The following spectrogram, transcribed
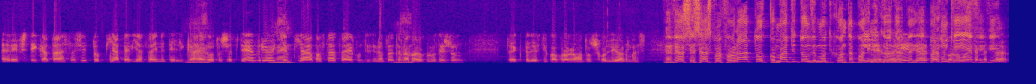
ρευστή κατάσταση το ποια παιδιά θα είναι τελικά Ναι. εδώ το Σεπτέμβριο Ναι. και ποια από αυτά θα έχουν τη δυνατότητα να παρακολουθήσουν το εκπαιδευτικό πρόγραμμα των σχολείων μας. Βεβαίως σε εσάς που αφορά το κομμάτι των δημοτικών, τα πολύ μικρότερα Εννοείται παιδιά. ότι Υπάρχουν και οι ασχολούμαστε με έφηβοι. τα,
